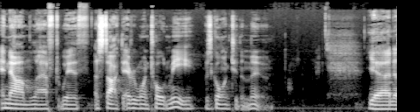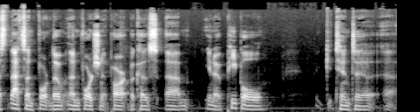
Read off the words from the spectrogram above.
And now I'm left with a stock that everyone told me was going to the moon. Yeah, and that's, the unfortunate part because, um, you know, people tend to uh,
